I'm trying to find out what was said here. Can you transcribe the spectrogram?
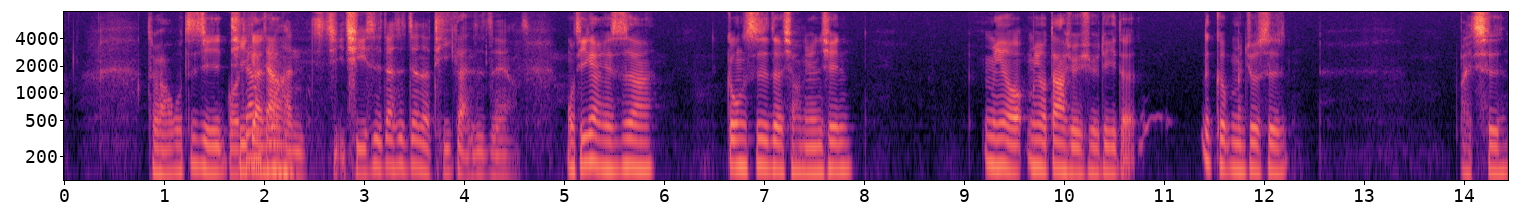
对啊？我自己体感上很歧歧视，但是真的体感是这样子。我体感也是啊，公司的小年轻。没有没有大学学历的，那根本就是白痴。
